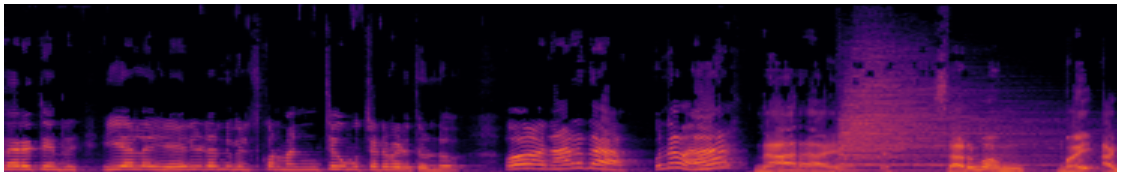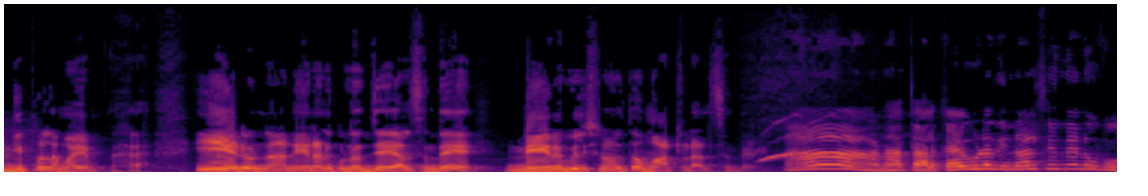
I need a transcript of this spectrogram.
సరే తిండ్రి ఇవాళ ఏ లీడర్ని పిలుచుకొని మంచిగా ముచ్చట పెడుతుండో. ఓ నారదా ఉన్నావా? నారాయణ. సర్వం మై అగ్గిపుల్లమయం. ఏడున్నా నేను అనుకున్నది చేయాల్సిందే నేను పిలిచిన వాళ్ళతో మాట్లాడాల్సిందే. నా తలకాయ కూడా తినాల్సిందే నువ్వు.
